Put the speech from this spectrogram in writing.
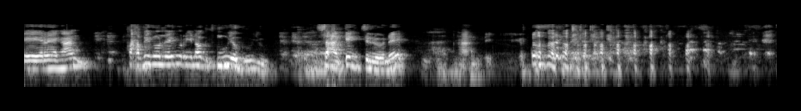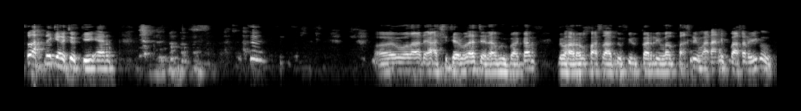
kerengan. Tapi ngono iku rino ketemu ya guyu. Saking jerone hati. Lane kayak GR. Oh, mulai ada dari mulai dari Abu Bakar, dua fasadu fil barri wal bahri mana nih bakar itu?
